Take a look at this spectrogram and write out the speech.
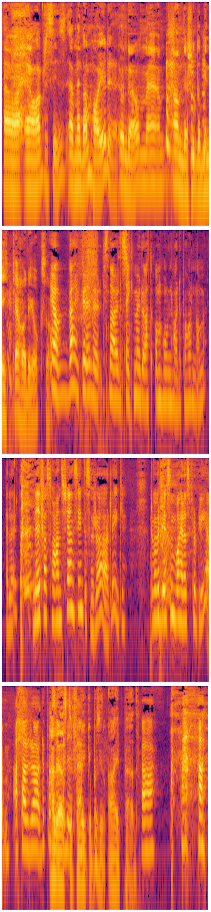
Ja, ja precis. Ja, men de har ju det. Undrar om eh, Anders och Dominika har det också. Ja, verkligen. Eller snarare tänker man ju då att om hon har det på honom. Eller? Nej, fast han känns inte så rörlig. Det var väl det som var hennes problem, att han rörde på Han sig för läste lite. för mycket på sin iPad. Ja. Han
